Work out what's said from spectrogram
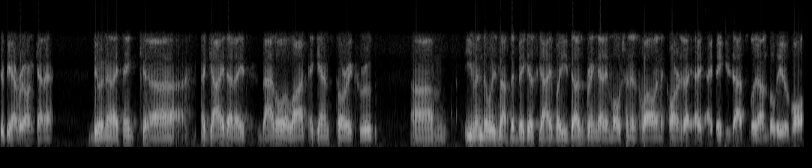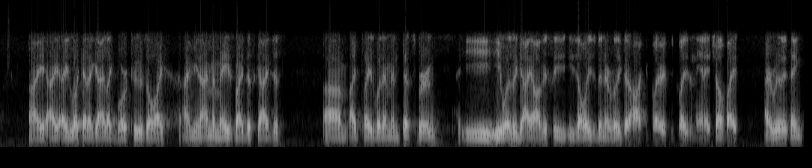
to be everyone kind of doing it. I think uh, a guy that I battle a lot against, Torey Krug, um, even though he's not the biggest guy, but he does bring that emotion as well in the corners. I, I, I think he's absolutely unbelievable. I, I, I look at a guy like Bortuzzo. I, I mean, I'm amazed by this guy. Just um, I played with him in Pittsburgh. He he was a guy. Obviously, he's always been a really good hockey player if he plays in the NHL. But I really think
